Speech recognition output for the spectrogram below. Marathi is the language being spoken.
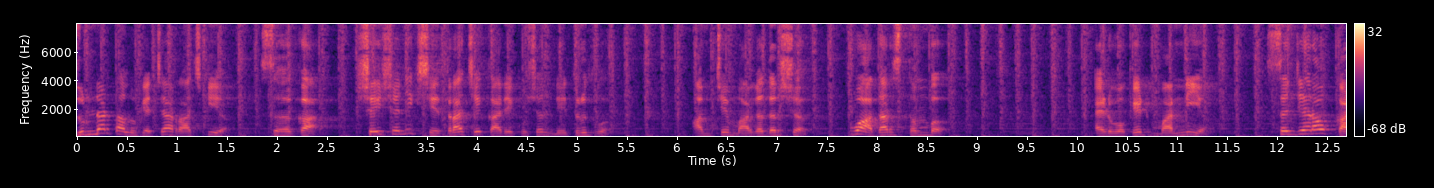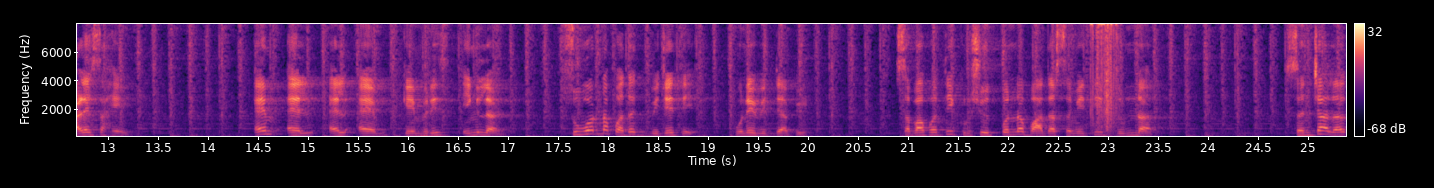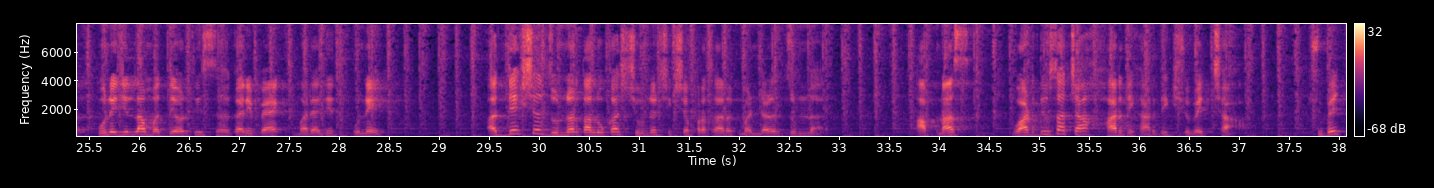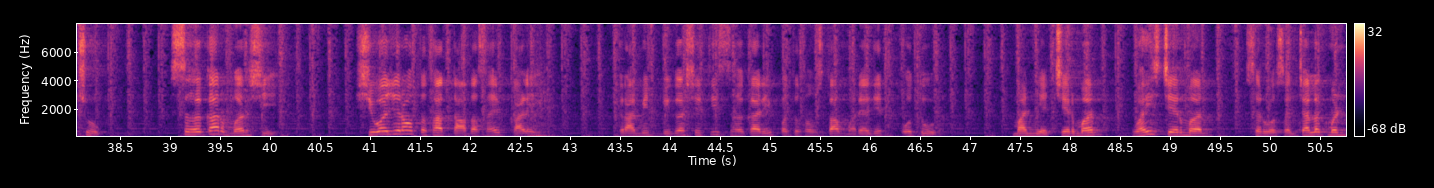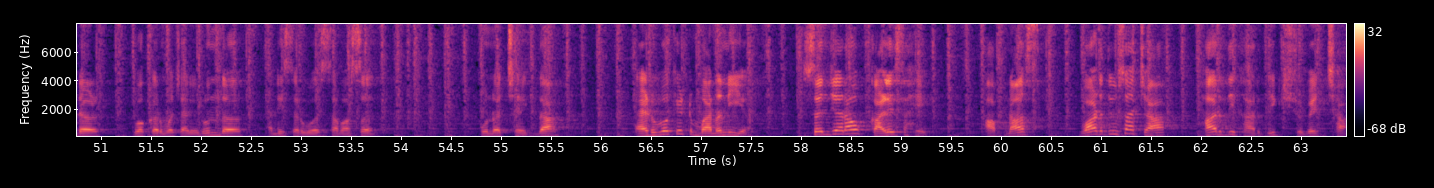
जुन्नर तालुक्याच्या राजकीय सहकार शैक्षणिक क्षेत्राचे कार्यकुशल नेतृत्व आमचे मार्गदर्शक व आधारस्तंभ ॲडव्होकेट माननीय Sanjayrao काळेसाहेब M L L M Cambridge England सुवर्णपदक विजेते पुणे विद्यापीठ सभापती कृषी उत्पन्न बाजार समिती जुन्नर संचालक पुणे जिल्हा मध्यवर्ती सहकारी बँक मर्यादित पुणे. अध्यक्ष जुन्नर तालुका शिवनेर शिक्षण प्रसारक मंडळ जुन्नर. आपणास वाढदिवसाच्या हार्दिक हार्दिक शुभेच्छा. शुभेच्छुक. सहकार महर्षी शिवाजीराव तथा दादासाहेब काळे. ग्रामीण बिगर शेती सहकारी पतसंस्था मर्यादित ओतूर. मान्य चेअरमन व्हाईस चेअरमन सर्व संचालक मंडळ व कर्मचारी वृंद आणि सर्व सभासद. पुनश्च एकदा ॲडव्होकेट माननीय संजयराव काळेसाहेब. आपणास वाढदिवसाच्या हार्दिक हार्दिक शुभेच्छा.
